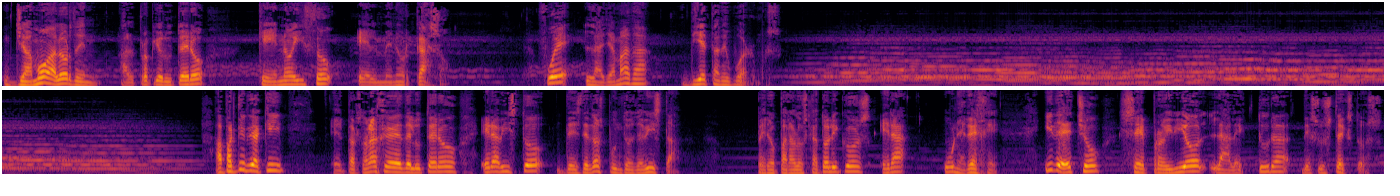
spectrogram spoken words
llamó al orden al propio Lutero, que no hizo el menor caso. Fue la llamada dieta de Worms. A partir de aquí, el personaje de Lutero era visto desde dos puntos de vista, pero para los católicos era un hereje, y de hecho se prohibió la lectura de sus textos.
